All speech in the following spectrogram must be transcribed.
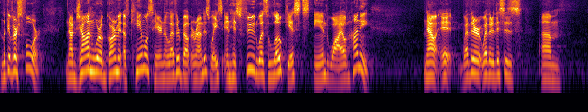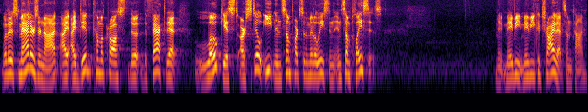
Look at verse 4. Now, John wore a garment of camel's hair and a leather belt around his waist, and his food was locusts and wild honey. Now, it, whether, whether, this is, um, whether this matters or not, I, I did come across the, the fact that locusts are still eaten in some parts of the Middle East, in, in some places. Maybe, maybe you could try that sometime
